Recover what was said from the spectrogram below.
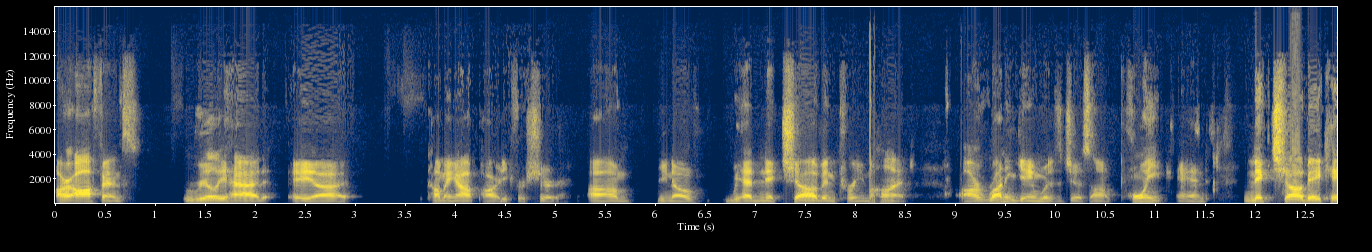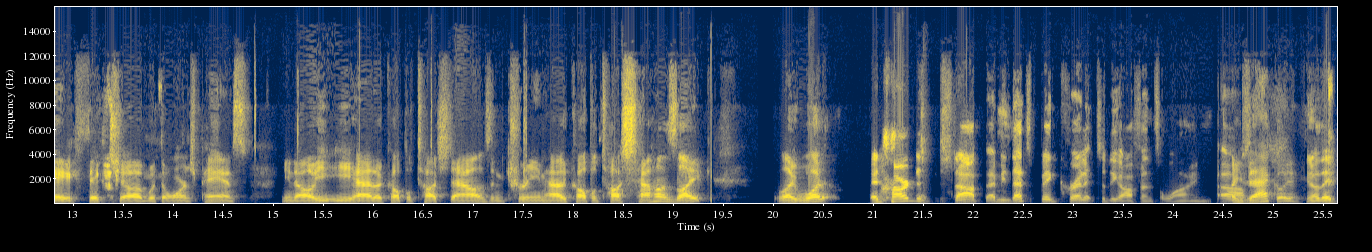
our offense really had a uh, coming out party for sure. Um, you know, we had Nick Chubb and Kareem Hunt. Our running game was just on point, and Nick Chubb, aka Thick Chubb, with the orange pants. You know, he, he had a couple touchdowns, and Kareem had a couple touchdowns. Like, like what It's hard to stop. I mean, that's big credit to the offensive line. Um, exactly? you know they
